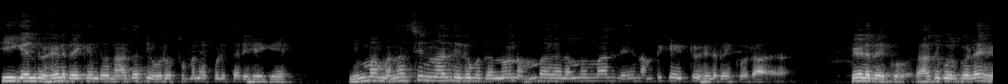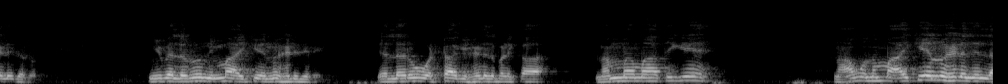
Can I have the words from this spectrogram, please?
ಹೀಗೆಂದು ಹೇಳಬೇಕೆಂದು ನಾಗತಿಯವರು ಸುಮ್ಮನೆ ಕುಳಿತರೆ ಹೇಗೆ? ನಿಮ್ಮ ಮನಸ್ಸಿನಲ್ಲಿರುವುದನ್ನು ನಮ್ಮ ನಮ್ಮಲ್ಲಿ ನಂಬಿಕೆ ಇಟ್ಟು ಹೇಳಬೇಕು ರಾ, ಹೇಳಬೇಕು, ರಾಜಗುರುಗಳೇ ಹೇಳಿದರು. ನೀವೆಲ್ಲರೂ ನಿಮ್ಮ ಆಯ್ಕೆಯನ್ನು ಹೇಳಿದಿರಿ. ಎಲ್ಲರೂ ಒಟ್ಟಾಗಿ ಹೇಳಿದ ಬಳಿಕ, ನಮ್ಮ ಮಾತಿಗೆ ನಾವು ನಮ್ಮ ಆಯ್ಕೆಯನ್ನು ಹೇಳಲಿಲ್ಲ.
